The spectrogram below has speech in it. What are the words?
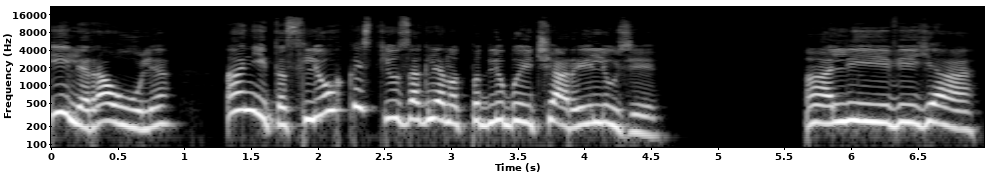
или Рауля? Они-то с легкостью заглянут под любые чары иллюзии. «Оливия!»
